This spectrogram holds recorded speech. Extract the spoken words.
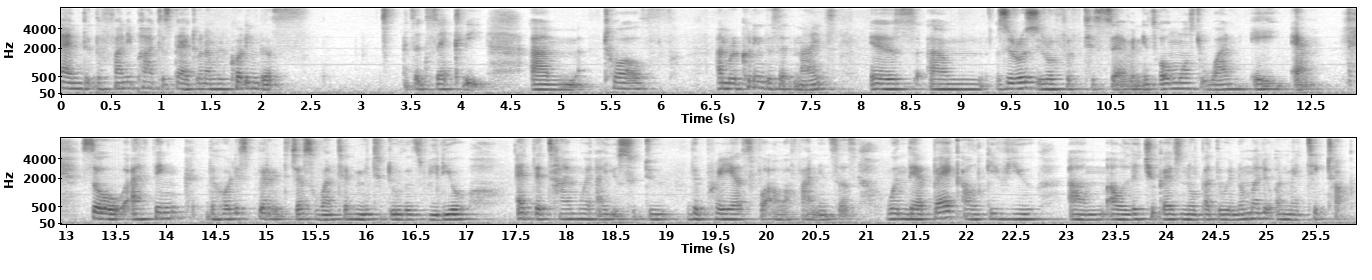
And the funny part is that when I'm recording this, it's exactly um, 12. I'm recording this at night is um 0057 it's almost 1 a.m so i think the holy spirit just wanted me to do this video at the time where I used to do the prayers for our finances. When they're back, I'll give you, um, I will let you guys know, but they were normally on my TikTok.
